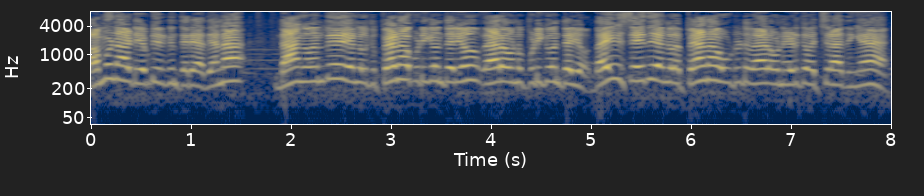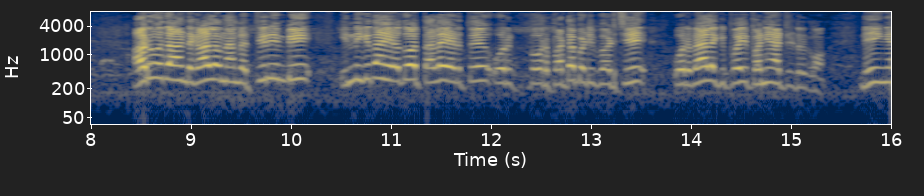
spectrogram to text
தமிழ்நாடு எப்படி இருக்குன்னு தெரியாது. ஏன்னா நாங்க வந்து எங்களுக்கு பேனா பிடிக்கும் தெரியும் வேற ஒன்று பிடிக்கும் தெரியும். தயவு செய்து எங்களை பேனா விட்டுட்டு வேற ஒன்று எடுக்க வச்சிடாதீங்க. அறுபது ஆண்டு காலம் நாங்க திரும்பி இன்னைக்கு தான் ஏதோ தலையெடுத்து ஒரு ஒரு பட்டப்படிப்பு படிச்சு ஒரு வேலைக்கு போய் பணியாற்றிட்டு இருக்கோம். நீங்க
